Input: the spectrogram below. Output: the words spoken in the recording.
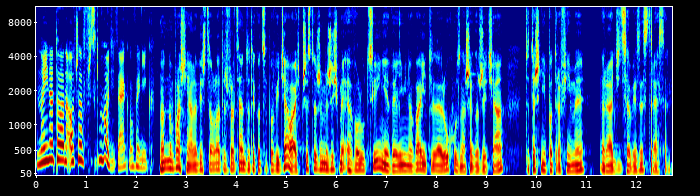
No i na to, o co wszystkim chodzi, tak? O wynik. No, no właśnie, ale wiesz co, Ola, też wracając do tego, co powiedziałaś, przez to, że my żeśmy ewolucyjnie wyeliminowali tyle ruchu z naszego życia, to też nie potrafimy radzić sobie ze stresem.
